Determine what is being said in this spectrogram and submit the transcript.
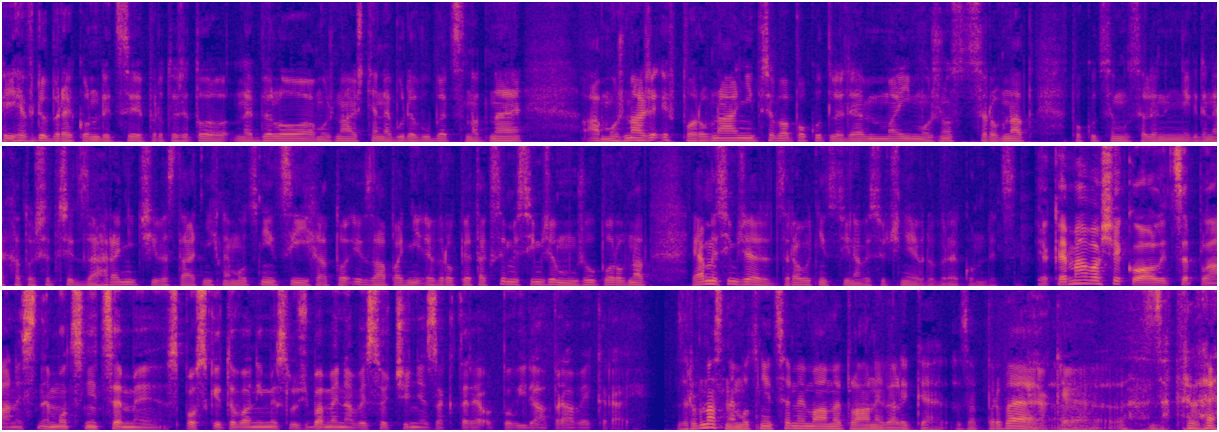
je v dobré kondici, protože to nebylo a možná ještě nebude vůbec snadné. A možná, že i v porovnání třeba pokud lidé mají možnost srovnat, pokud si museli někde nechat ošetřit zahraničí ve státních nemocnicích a to i v západní Evropě, tak si myslím, že můžou porovnat. Já myslím, že zdravotnictví na Vysočině je v dobré kondici. Jaké má vaše koalice plány s nemocnicemi, s poskytovanými službami na Vysočině, za které odpovídá právě kraj? Zrovna s nemocnicemi máme plány veliké. Za prvé? Eh, za prvé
